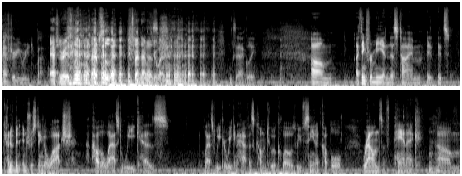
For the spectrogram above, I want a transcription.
After you read your Bible. After you Right. read your Bible, absolutely, and spend time with your wife. exactly. Um, I think for me in this time, it, it's kind of been interesting to watch how the last week has, last week or week and a half has come to a close. We've seen a couple rounds of panic, Mhm. um,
